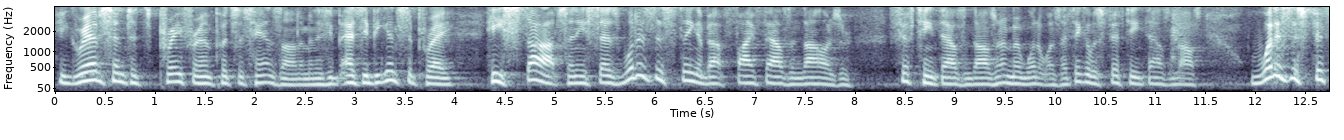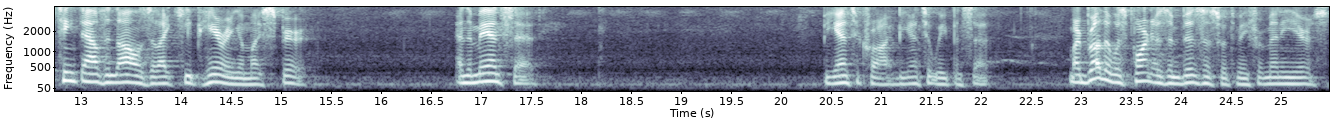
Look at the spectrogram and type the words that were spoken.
He grabs him to pray for him, puts his hands on him, and as he, as he begins to pray, he stops and he says, What is this thing about $5,000 or $15,000. I don't remember what it was. I think it was $15,000. What is this $15,000 that I keep hearing in my spirit? And the man said, began to cry, began to weep, and said, My brother was partners in business with me for many years.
